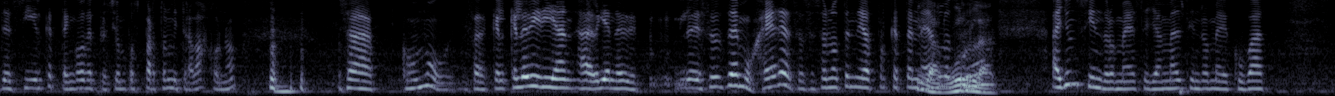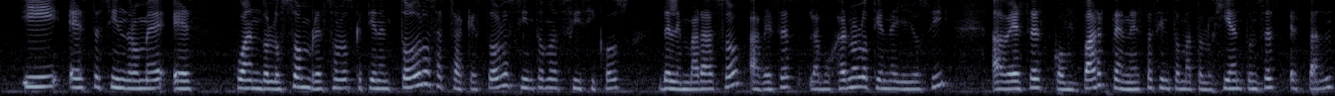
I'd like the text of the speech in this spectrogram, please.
decir que tengo depresión postparto en mi trabajo, no? o sea, ¿cómo? O sea, ¿qué, ¿qué, le dirían a alguien? Eh, eso es de mujeres, o sea, eso no tendrías por qué tenerlo. burla. Hay un síndrome, se llama el síndrome de Cubat, y este síndrome es cuando los hombres son los que tienen todos los achaques, todos los síntomas físicos del embarazo. A veces la mujer no lo tiene y ellos sí. A veces comparten esta sintomatología, entonces están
